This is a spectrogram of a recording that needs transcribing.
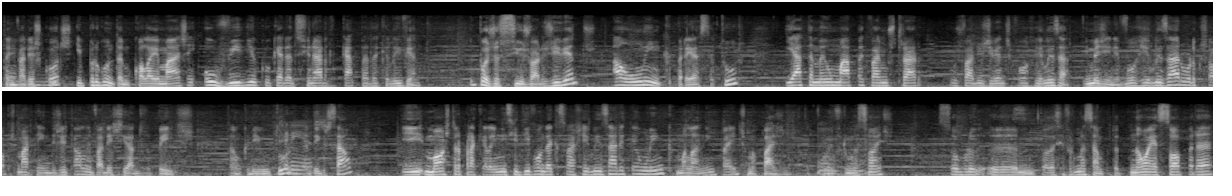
tenho uhum. várias cores, e pergunta-me qual é a imagem ou vídeo que eu quero adicionar de capa daquele evento. Depois associo os vários eventos, há um link para essa tour e há também um mapa que vai mostrar os vários eventos que vão realizar. Imagina, vou realizar workshops de marketing digital em várias cidades do país. Então crio o tour, Crias. a digressão, e mostra para aquela iniciativa onde é que se vai realizar e tem um link, uma landing page, uma página com uhum. informações sobre uh, toda essa informação. Portanto, não é só para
